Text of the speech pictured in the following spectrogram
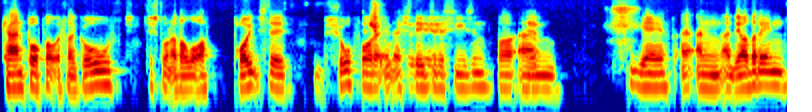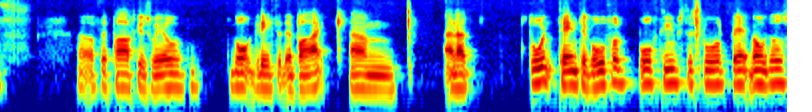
can pop up with a goal. Just don't have a lot of points to show for it at this stage of the season. But um, yeah. yeah, and at the other end of the park as well, not great at the back. Um, and I don't tend to go for both teams to score bet builders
